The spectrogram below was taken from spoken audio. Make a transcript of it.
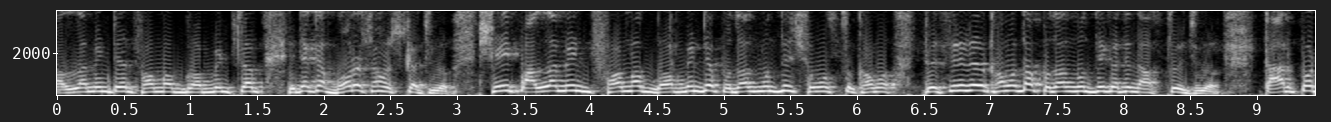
পার্লামেন্টের ফর্ম অফ গভর্নমেন্ট ছিলাম, এটা একটা বড় সংস্কার ছিল। সেই পার্লামেন্ট ফর্ম অফ গভর্নমেন্টে প্রধানমন্ত্রীর সমস্ত ক্ষমতা প্রেসিডেন্টের ক্ষমতা প্রধানমন্ত্রীর কাছে ন্যস্ত হয়েছিল। তারপর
